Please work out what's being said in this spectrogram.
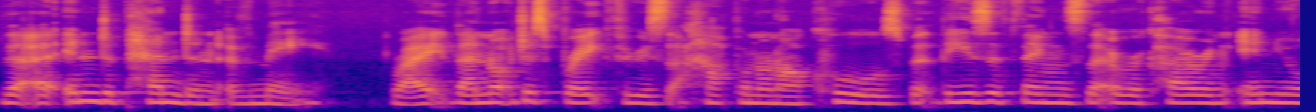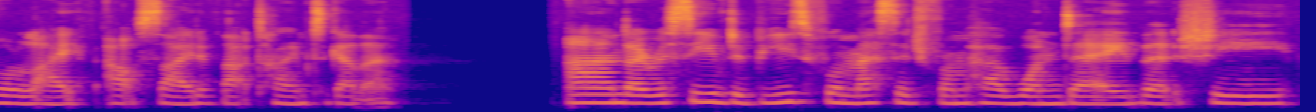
that are independent of me, right? They're not just breakthroughs that happen on our calls, but these are things that are recurring in your life outside of that time together. And I received a beautiful message from her one day that she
